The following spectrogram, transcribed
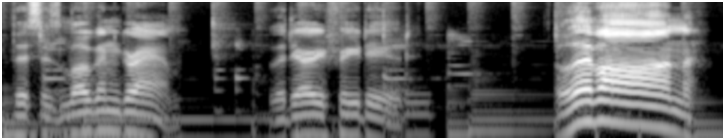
This is Logan Graham, the Dairy Free Dude. Live on!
